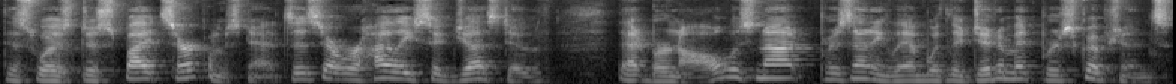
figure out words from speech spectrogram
This was despite circumstances that were highly suggestive that Bernal was not presenting them with legitimate prescriptions,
